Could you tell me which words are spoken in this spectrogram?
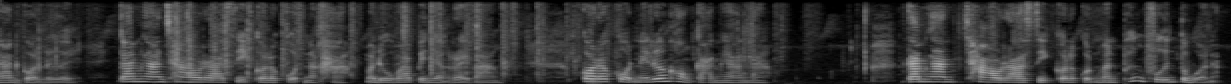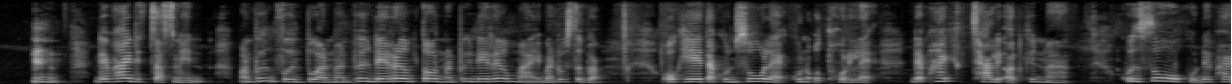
งานก่อนเลย การงานชาวราศีกรกฎนะคะ มาดูว่าเป็นอย่างไรบ้าง กรกฎในเรื่องของการงานนะ การงานชาวราศีกรกฎมันเพิ่งฟื้นตัวน่ะได้ไพ่ adjustment มันเพิ่งฟื้นตัว มันเพิ่งได้เริ่มต้น มันเพิ่งได้เริ่มใหม่ มันรู้สึกแบบ โอเค แต่คุณสู้แหละ คุณอดทนแหละ ได้ไพ่ชาลิออตขึ้นมา คุณสู้คุณได้ไพ่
